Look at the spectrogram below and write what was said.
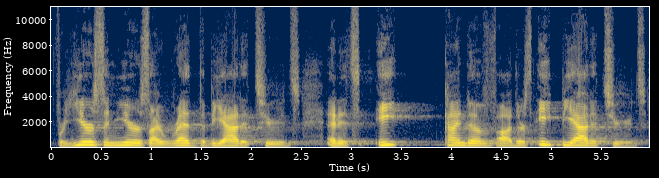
For years and years, I read the Beatitudes, and it's eight kind of, uh, there's eight Beatitudes,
